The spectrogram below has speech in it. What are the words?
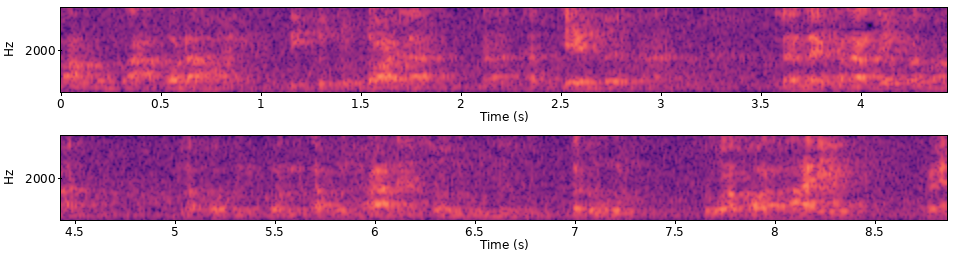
ฟังภาษาเขาได้ นี่คือจุดด้อยแล้วนะชัดเจนเลยนะและในขณะเดียวกันว่าแล้วคนเป็นคนกัมพูชาเนี่ยส่วนหนึ่งก็ดูดูละครไทยใช่ไหม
